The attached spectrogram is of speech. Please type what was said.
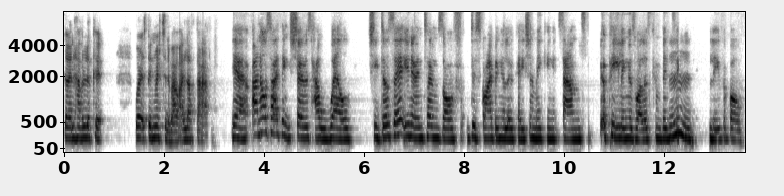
go and have a look at where it's been written about. I love that. Yeah, and also I think shows how well she does it. You know, in terms of describing a location, making it sound appealing as well as convincing, mm. believable.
